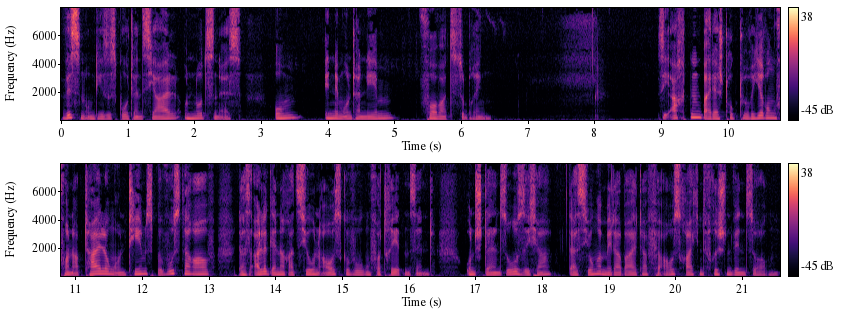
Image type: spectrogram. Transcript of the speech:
wissen um dieses Potenzial und nutzen es, um in dem Unternehmen vorwärts zu bringen. Sie achten bei der Strukturierung von Abteilungen und Teams bewusst darauf, dass alle Generationen ausgewogen vertreten sind und stellen so sicher, dass junge Mitarbeiter für ausreichend frischen Wind sorgen,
